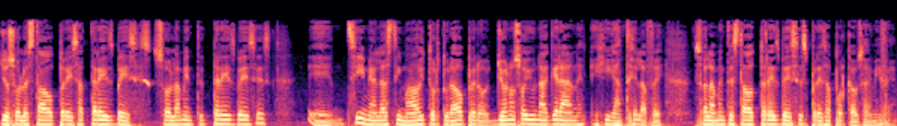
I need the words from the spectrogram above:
Yo solo he estado presa tres veces solamente tres veces eh, sí, me han lastimado y torturado, pero yo no soy una gran gigante de la fe. Solamente he estado tres veces presa por causa de mi fe.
